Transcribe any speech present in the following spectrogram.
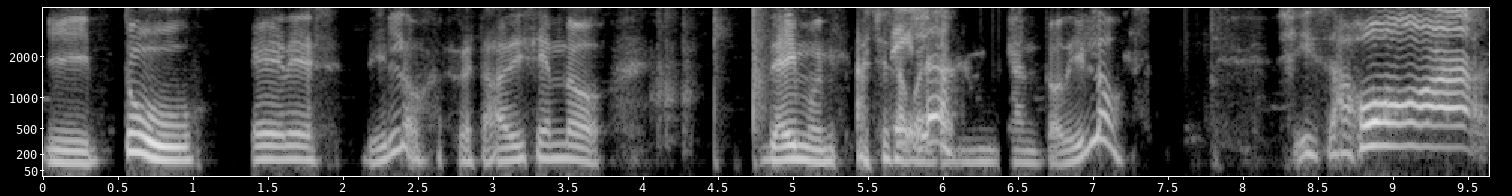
Y tú eres, dilo, le estaba diciendo Damon, H, esa me encantó, dilo. She's a whore.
